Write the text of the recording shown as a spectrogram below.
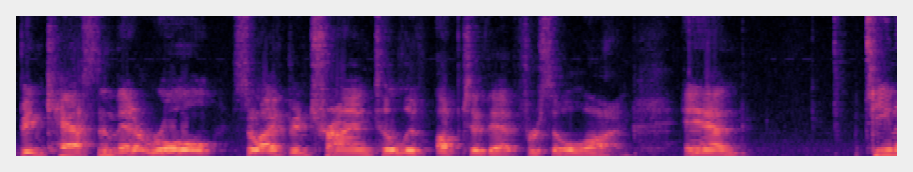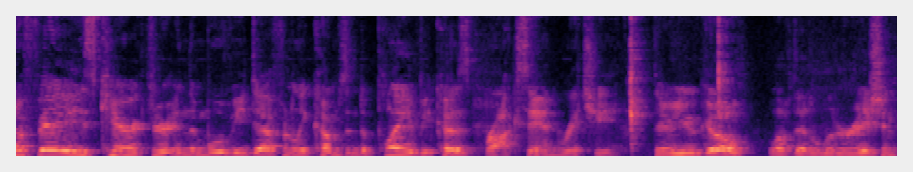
been cast in that role, so I've been trying to live up to that for so long. And Tina Fey's character in the movie definitely comes into play because Roxanne Ritchie. there you go. Love that alliteration.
